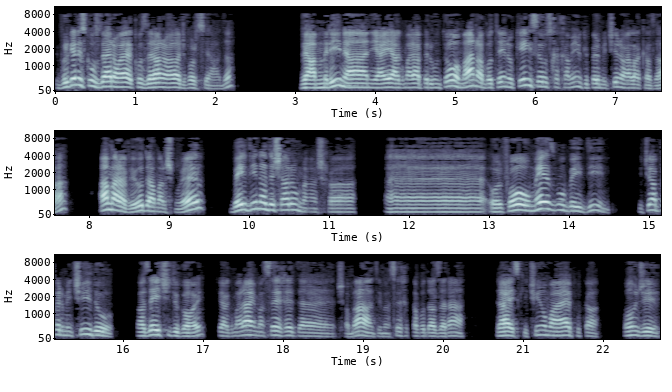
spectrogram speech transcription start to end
E por que eles consideram, consideraram ela divorciada? Ve'amrinan, e aí Agmará perguntou, Mana, boteno, quem são os chachamim que permitiram ela casar? Amar Aviuda, Amar Shmuel, Beidina deixaram Mashcha. Uh, foi o mesmo Beidin que tinha permitido o azeite do goi, que Agmará em Masechet Shabbat, em Masechet Avodazara, traz que tinha uma época onde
